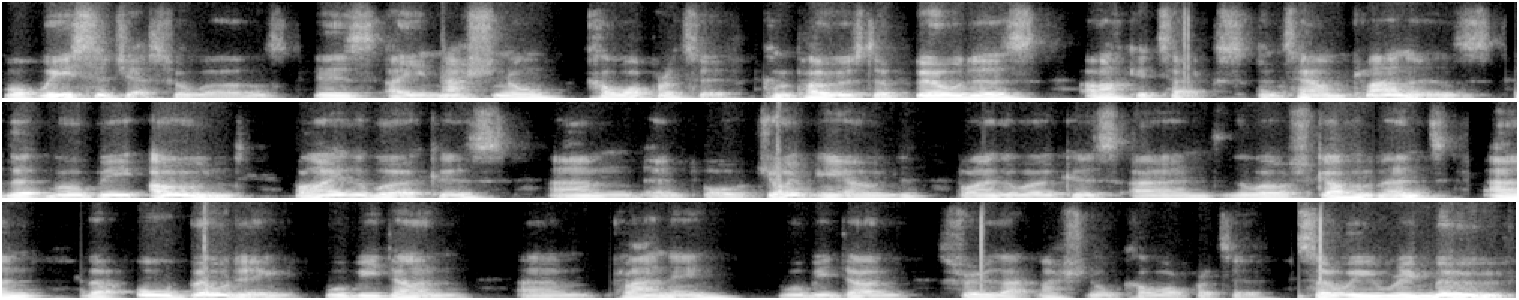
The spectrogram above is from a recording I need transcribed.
what we suggest for Wales is a national cooperative composed of builders, architects, and town planners that will be owned by the workers um, or jointly owned by the workers and the Welsh government, and that all building will be done, um, planning will be done through that national cooperative. So we remove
